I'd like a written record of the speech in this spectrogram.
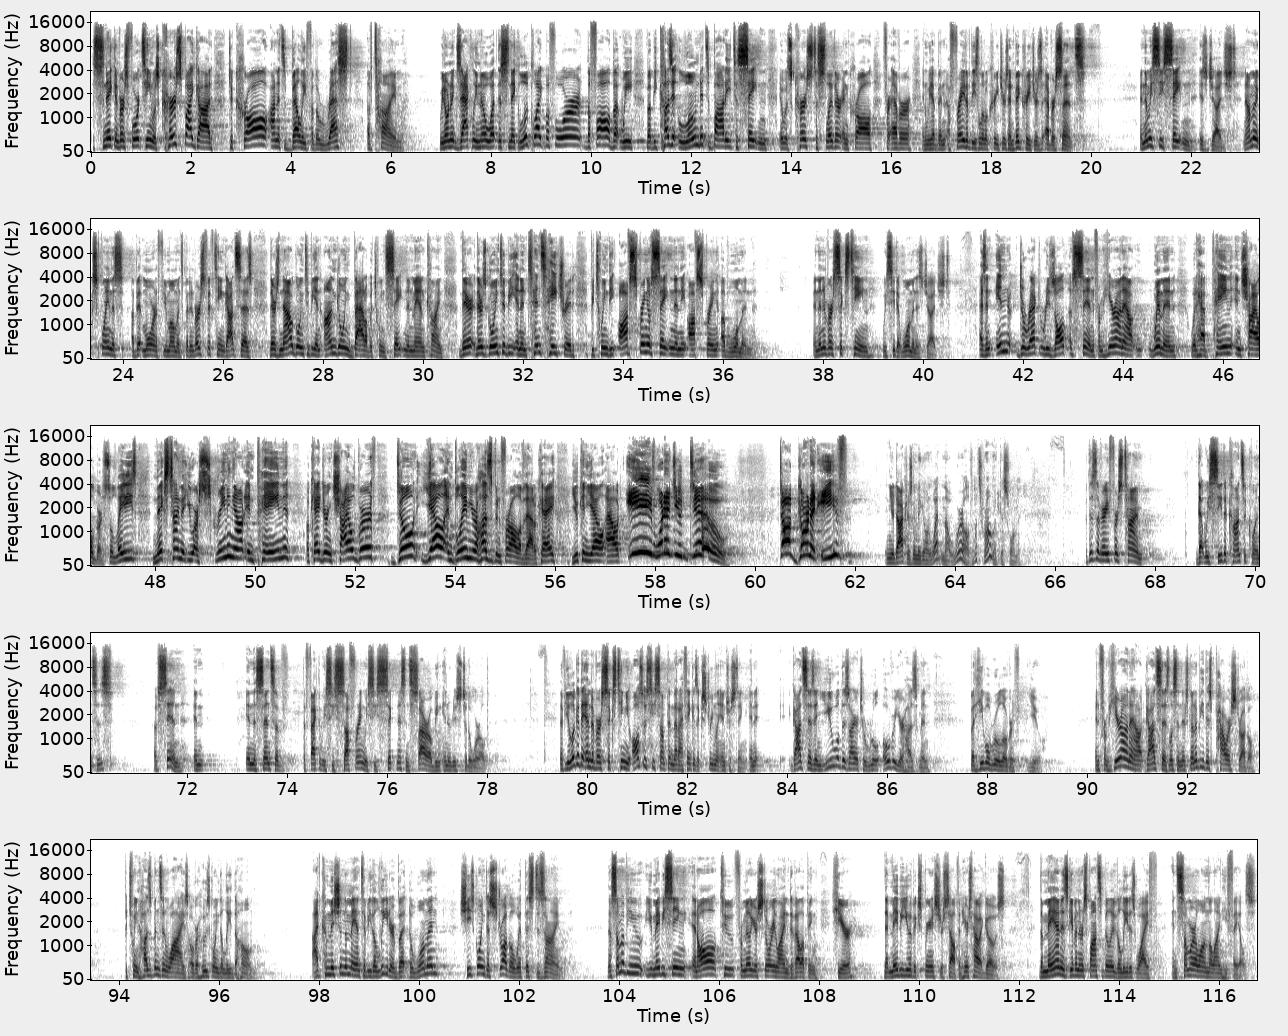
The snake in verse 14 was cursed by God to crawl on its belly for the rest of time. We don't exactly know what this snake looked like before the fall, but, we, but because it loaned its body to Satan, it was cursed to slither and crawl forever. And we have been afraid of these little creatures and big creatures ever since. And then we see Satan is judged. Now, I'm going to explain this a bit more in a few moments, but in verse 15, God says there's now going to be an ongoing battle between Satan and mankind. There, there's going to be an intense hatred between the offspring of Satan and the offspring of woman. And then in verse 16, we see that woman is judged. As an indirect result of sin, from here on out, women would have pain in childbirth. So, ladies, next time that you are screaming out in pain, okay, during childbirth, don't yell and blame your husband for all of that, okay? You can yell out, Eve, what did you do? Doggone it, Eve. And your doctor's gonna be going, What in the world? What's wrong with this woman? But this is the very first time that we see the consequences of sin in, in the sense of the fact that we see suffering, we see sickness and sorrow being introduced to the world. Now, if you look at the end of verse 16, you also see something that I think is extremely interesting. And it, God says, And you will desire to rule over your husband, but he will rule over you. And from here on out, God says, Listen, there's going to be this power struggle between husbands and wives over who's going to lead the home. I've commissioned the man to be the leader, but the woman, she's going to struggle with this design. Now, some of you, you may be seeing an all too familiar storyline developing here that maybe you have experienced yourself, and here's how it goes the man is given the responsibility to lead his wife, and somewhere along the line, he fails.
